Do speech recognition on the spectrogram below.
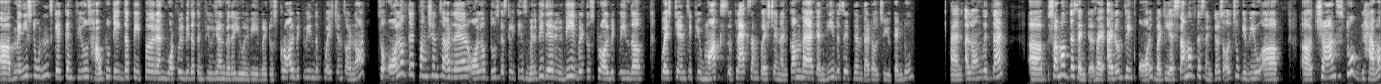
uh, many students get confused how to take the paper and what will be the confusion whether you will be able to scroll between the questions or not. So all of that functions are there. All of those facilities will be there. You'll be able to scroll between the questions. If you mark flag some question and come back and revisit them that also you can do. And along with that uh, some of the centers I, I don't think all but yes some of the centers also give you a a chance to have a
